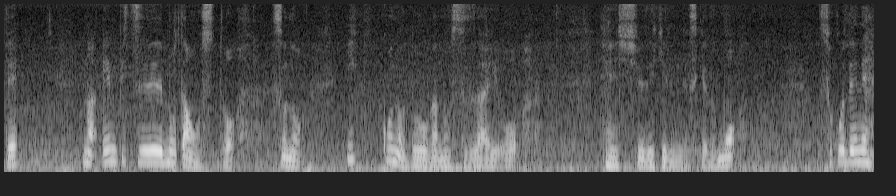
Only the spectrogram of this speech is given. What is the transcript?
て、まあ、鉛筆ボタンを押すとその1個の動画の素材を編集できるんですけどもそこでね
